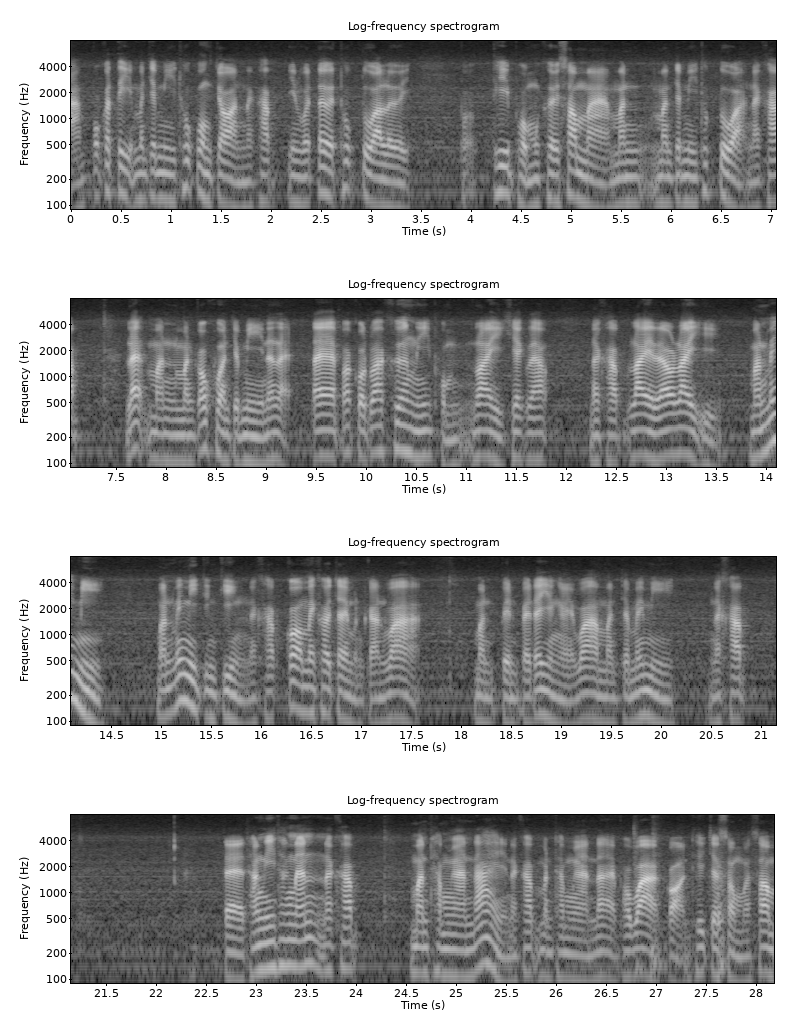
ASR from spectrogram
3 ปกติมันจะมีทุกวงจรนะครับอินเวอร์เตอร์ทุกตัวเลย ที่ผมเคยซ่อมมามันมันจะมีทุกตัวนะครับ และมันมันก็ควรจะมีนั่นแหละ แต่ปรากฏว่าเครื่องนี้ผมไล่เช็คแล้วนะครับ ไล่แล้วไล่อีก มันไม่มี มันไม่มีจริง ๆนะครับ ก็ไม่เข้าใจเหมือนกันว่า มันเป็นไปได้ยังไงว่ามันจะไม่มีนะครับ แต่ทั้งนี้ทั้งนั้นนะครับมันทำงานได้นะครับ มันทำงานได้ เพราะว่าก่อนที่จะส่งมาซ่อม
